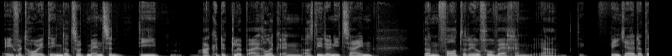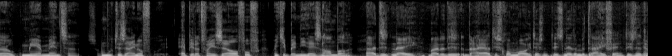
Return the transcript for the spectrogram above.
Evert Hoiting. Dat soort mensen die maken de club eigenlijk. En als die er niet zijn, dan valt er heel veel weg. En ja, vind jij dat er ook meer mensen zo moeten zijn? Of heb je dat van jezelf? Of, want je bent niet eens een handballer. Nou, het is, nee, maar het is, nou ja, het is gewoon mooi. Het is, het is net een bedrijf. Hè? Het is net ja.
